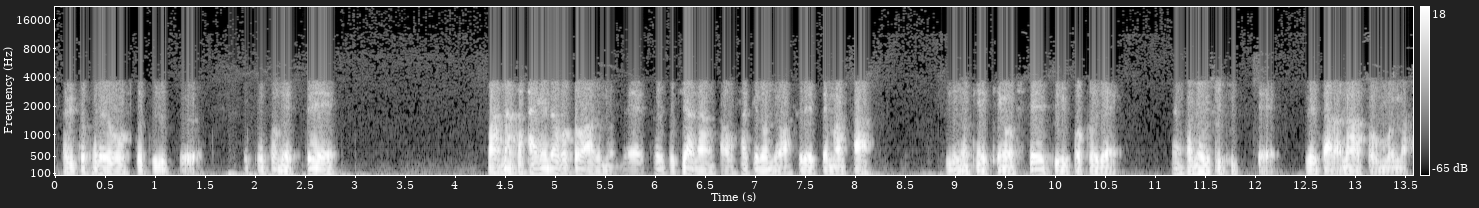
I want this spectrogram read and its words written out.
しっかりとそれを一つずつ受け止めて、まあなんか大変なことはあるので、そういう時はなんかお酒飲んで忘れてまた次の経験をしてということで、なんか乗り切ってくれたらなと思います。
